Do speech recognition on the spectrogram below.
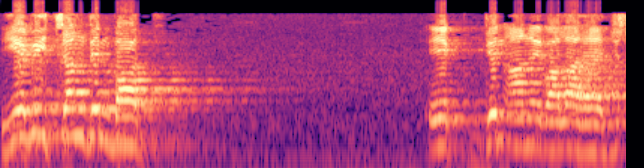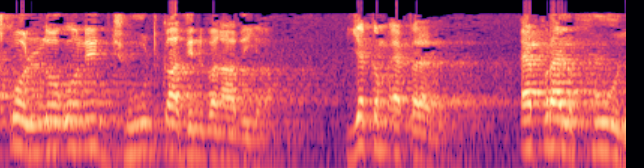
یہ بھی چند دن بعد ایک دن آنے والا ہے جس کو لوگوں نے جھوٹ کا دن بنا دیا۔ یکم اپریل اپریل فول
